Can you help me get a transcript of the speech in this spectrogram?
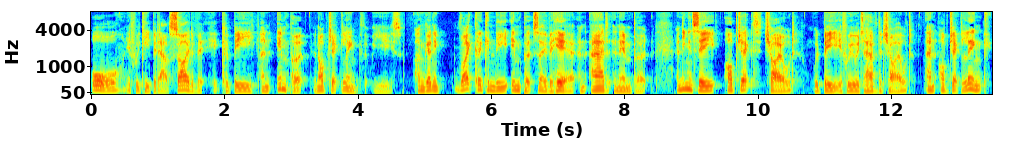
or if we keep it outside of it, it could be an input, an object link that we use. I'm going to right click in the inputs over here and add an input. And you can see object child would be if we were to have the child and object link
